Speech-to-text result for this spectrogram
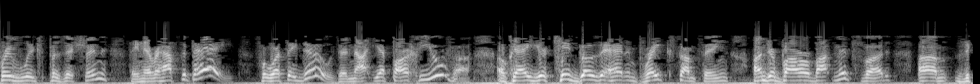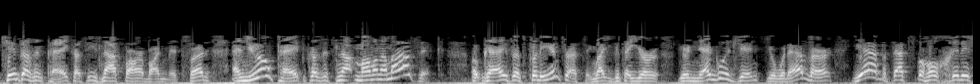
privileged position? They never have to pay for what they do. They're not yet bar chiyuva. Okay, your kid goes ahead and breaks something under bar bat mitzvah. Um, the kid doesn't pay because he's not bar bat mitzvah, and you don't pay because it's not mammon amazik. Okay, so it's pretty interesting. Like you could say you're you're negligent, you're whatever. Yeah, but that's the whole chiddush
